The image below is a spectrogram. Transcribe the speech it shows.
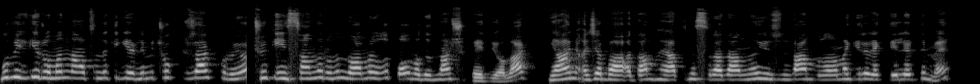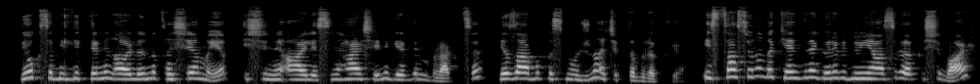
Bu bilgi romanın altındaki gerilimi çok güzel kuruyor. Çünkü insanlar onun normal olup olmadığından şüphe ediyorlar. Yani acaba adam hayatının sıradanlığı yüzünden bunalıma girerek delirdi mi? Yoksa bildiklerinin ağırlığını taşıyamayıp işini, ailesini, her şeyini geride mi bıraktı? Yazar bu kısmın ucunu açıkta bırakıyor. İstasyonun da kendine göre bir dünyası ve akışı var.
